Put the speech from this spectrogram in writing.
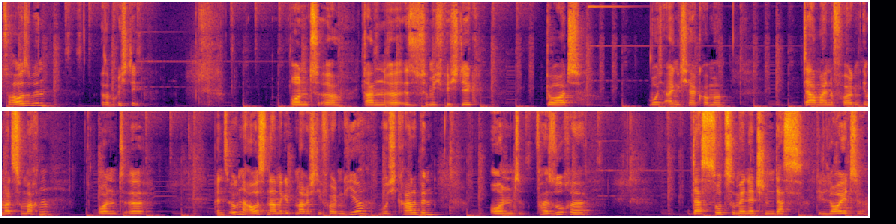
zu Hause bin, also richtig. Und äh, dann äh, ist es für mich wichtig, dort, wo ich eigentlich herkomme, da meine Folgen immer zu machen. Und äh, wenn es irgendeine Ausnahme gibt, mache ich die Folgen hier, wo ich gerade bin. Und versuche das so zu managen, dass die Leute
